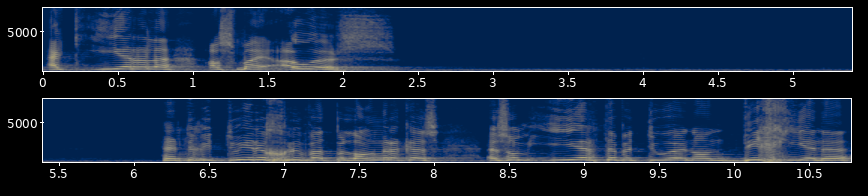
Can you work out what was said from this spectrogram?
ek eer hulle as my ouers. En die tweede groep wat belangrik is, is om eer te betoon aan diegene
